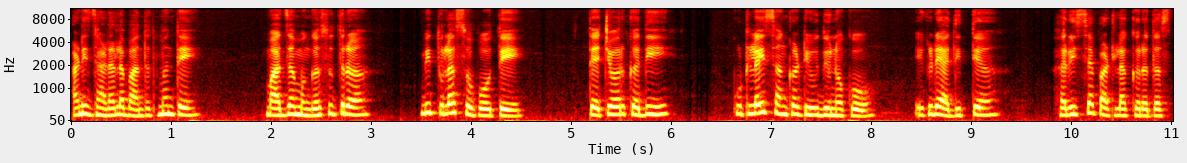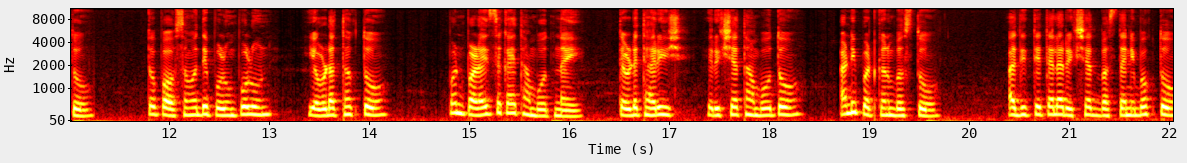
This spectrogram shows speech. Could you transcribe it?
आणि झाडाला बांधत म्हणते माझं मंगळसूत्र मी तुला सोपवते. त्याच्यावर कधी कुठलंही संकट येऊ देऊ नको. इकडे आदित्य हरीशचा पाठलाग करत असतो. तो पावसामध्ये पळून पळून एवढा थकतो पण पळायचं काही थांबवत नाही. तेवढ्यात हरीश रिक्षा थांबवतो आणि पटकन बसतो. आदित्य त्याला रिक्षात बसताना बघतो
